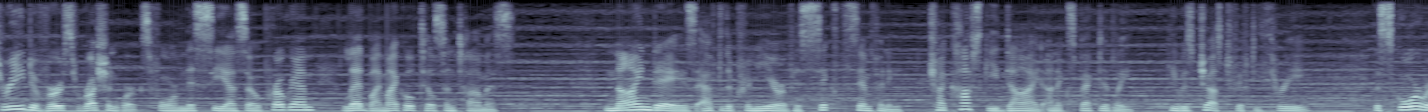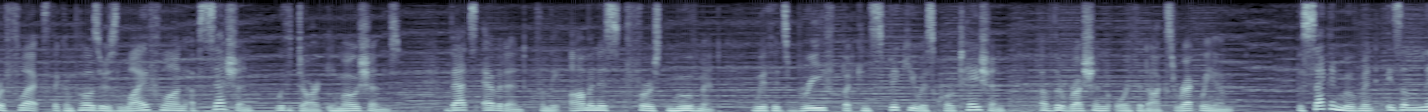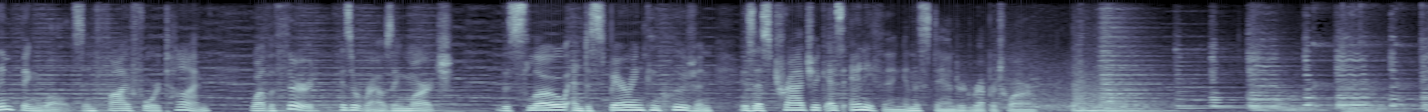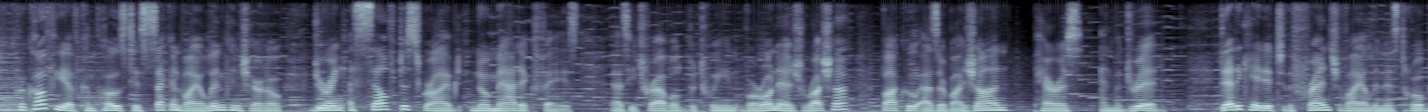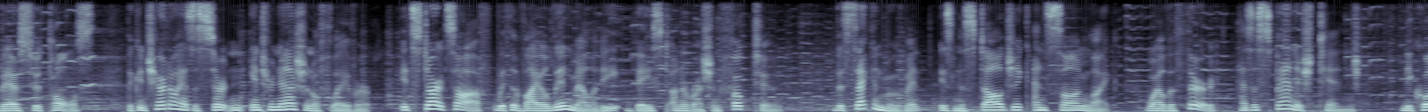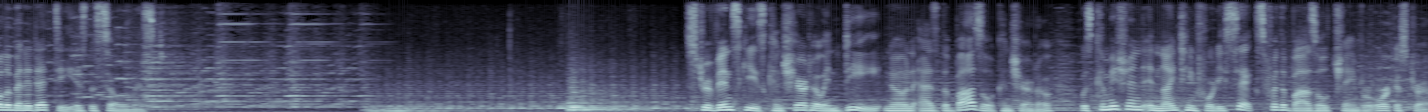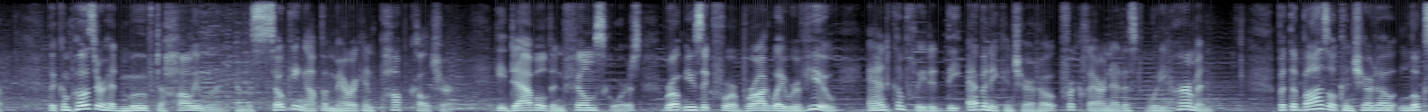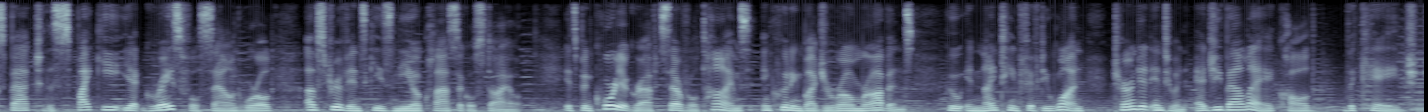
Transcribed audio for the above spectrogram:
Three diverse Russian works form this CSO program, led by Michael Tilson Thomas. Nine days after the premiere of his Sixth Symphony, Tchaikovsky died unexpectedly. He was just 53. The score reflects the composer's lifelong obsession with dark emotions. That's evident from the ominous first movement, with its brief but conspicuous quotation of the Russian Orthodox Requiem. The second movement is a limping waltz in 5 4 time, while the third is a rousing march. The slow and despairing conclusion is as tragic as anything in the standard repertoire. Prokofiev composed his second violin concerto during a self described nomadic phase as he traveled between Voronezh, Russia, Baku, Azerbaijan, Paris, and Madrid. Dedicated to the French violinist Robert Soetens, the concerto has a certain international flavor. It starts off with a violin melody based on a Russian folk tune. The second movement is nostalgic and song like, while the third has a Spanish tinge Nicola Benedetti is the soloist. Stravinsky's Concerto in D, known as the Basel Concerto, was commissioned in 1946 for the Basel Chamber Orchestra. The composer had moved to Hollywood and was soaking up American pop culture. He dabbled in film scores, wrote music for a Broadway revue, and completed the Ebony Concerto for clarinetist Woody Herman. But the Basel Concerto looks back to the spiky yet graceful sound world of Stravinsky's neoclassical style. It's been choreographed several times, including by Jerome Robbins, who in 1951 turned it into an edgy ballet called The Cage.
